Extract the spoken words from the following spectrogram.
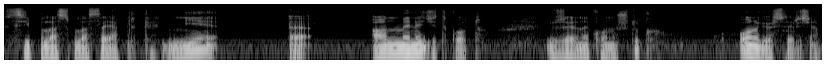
C++'la yaptık? Niye e, unmanaged kod üzerine konuştuk? Onu göstereceğim.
